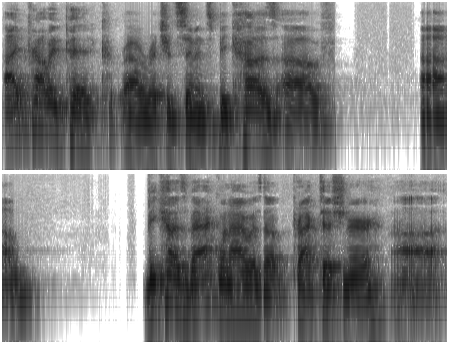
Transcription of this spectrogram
I'd probably pick uh, Richard Simmons because of um, because back when I was a practitioner uh,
